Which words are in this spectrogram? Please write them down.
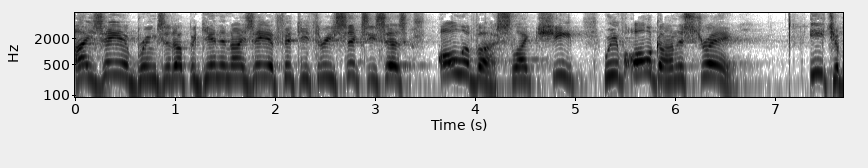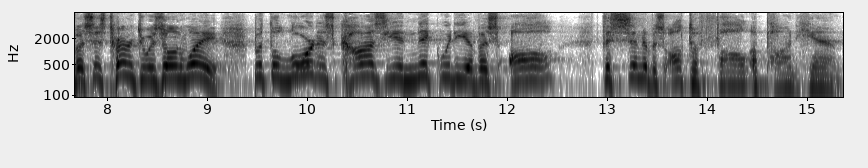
Isaiah brings it up again in Isaiah 53 6. He says, All of us, like sheep, we've all gone astray. Each of us has turned to his own way, but the Lord has caused the iniquity of us all the sin of us all to fall upon him.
